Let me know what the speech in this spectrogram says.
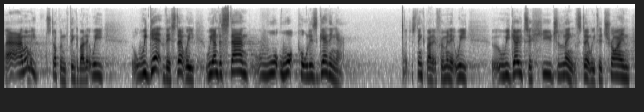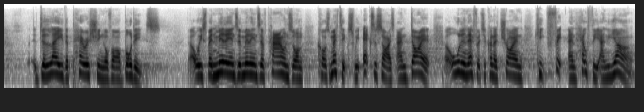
And when we stop and think about it, we, we get this, don't we? We understand what, what Paul is getting at. Just think about it for a minute. We, we go to huge lengths, don't we, to try and delay the perishing of our bodies. Uh, we spend millions and millions of pounds on cosmetics, we exercise and diet, uh, all in an effort to kind of try and keep fit and healthy and young.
